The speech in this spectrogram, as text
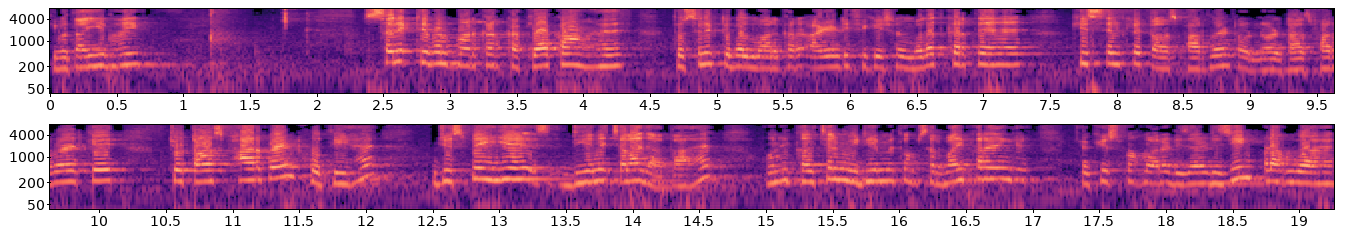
कि बताइए भाई सेलेक्टेबल मार्कर का क्या काम है? तो सिलेक्टेबल मार्कर आइडेंटिफिकेशन मदद करते हैं किस सेल के ट्रांसफार्मेंट और नॉन ट्रांसफार्मेंट के जो ट्रांसफार्मेंट होती है जिसमें ये डीएनए चला जाता है, उन्हें कल्चर मीडियम में तो हम सर्वाइव कराएँगे, क्योंकि उसमें हमारा डिज़ाइन डिजीन पड़ा हुआ है।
